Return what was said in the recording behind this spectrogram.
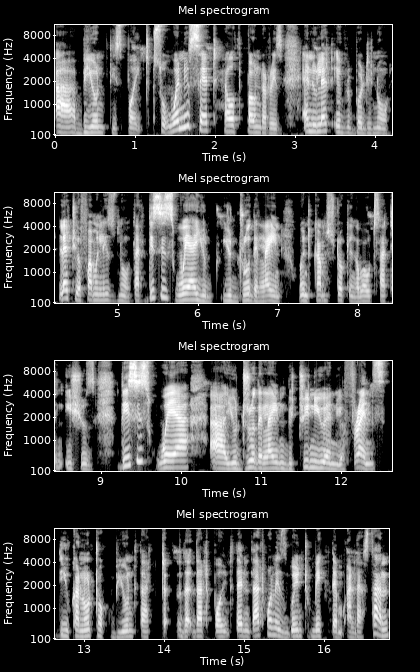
uh, beyond this point. So when you set health boundaries and you let everybody know, let your families know that this is where you, you draw the line when it comes to talking about certain issues. This is where uh, you draw the line between you and your friends. You cannot talk beyond that, that, that point. Then that one is going to make them understand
